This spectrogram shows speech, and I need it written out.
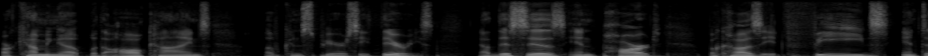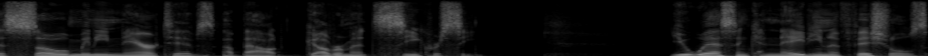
or coming up with all kinds of conspiracy theories. Now, this is in part because it feeds into so many narratives about government secrecy. U.S. and Canadian officials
